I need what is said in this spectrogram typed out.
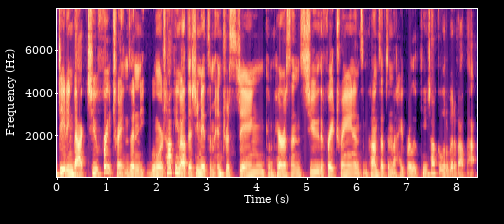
dating back to freight trains. And when we were talking about this, you made some interesting comparisons to the freight train and some concepts in the Hyperloop. Can you talk a little bit about that?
